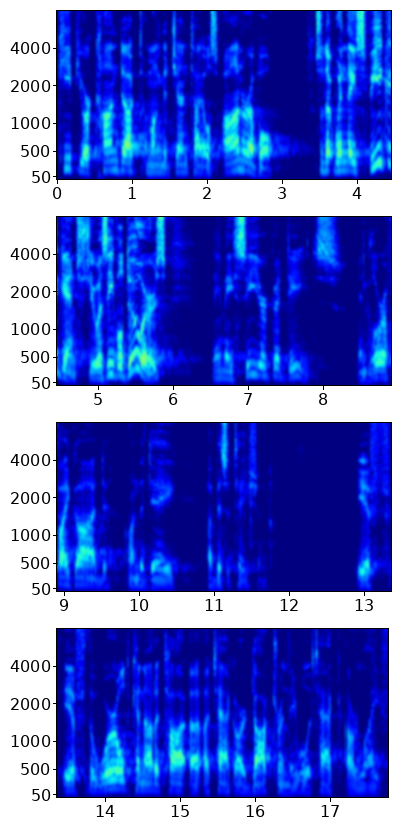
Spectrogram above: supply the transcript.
Keep your conduct among the Gentiles honorable, so that when they speak against you as evildoers, they may see your good deeds and glorify God on the day of visitation. If, if the world cannot atta- uh, attack our doctrine, they will attack our life.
